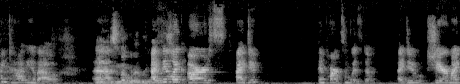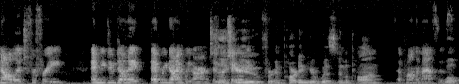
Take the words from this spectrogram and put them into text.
are you talking about? Um, Isn't that what everyone I does? feel like ours, I do impart some wisdom. I do share my knowledge for free, and we do donate every dime we earn to Thank a charity you for imparting your wisdom upon, upon the masses. well,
